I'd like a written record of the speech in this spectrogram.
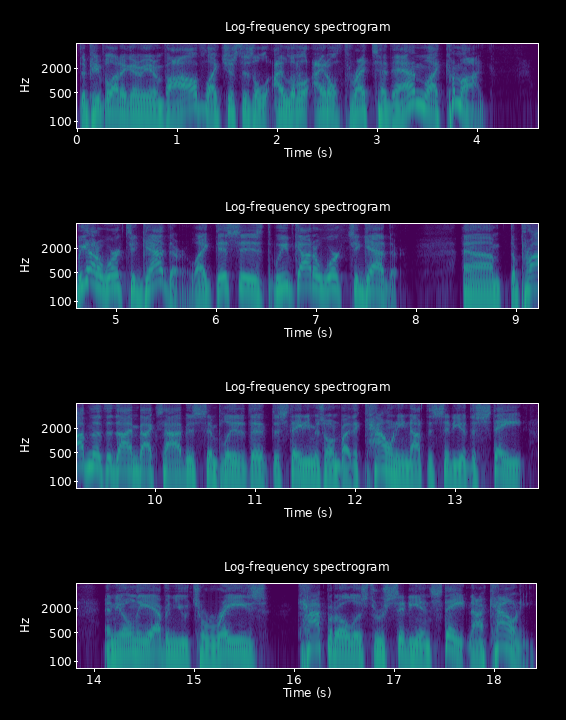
the people that are going to be involved. Like just as a, a little idle threat to them. Like, come on we got to work together. Like this is, we've got to work together. Um, the problem that the Diamondbacks have is simply that the, the stadium is owned by the county, not the city or the state. And the only avenue to raise capital is through city and state, not county.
